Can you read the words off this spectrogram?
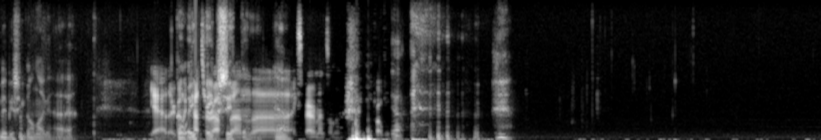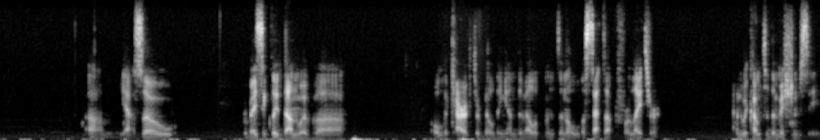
maybe she's gonna. Uh, Yeah, they're gonna ape- cut her ape up and and- uh, yeah. experiment on her. Probably. yeah. Um, yeah, so we're basically done with uh, all the character building and development and all the setup for later. And we come to the mission scene,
